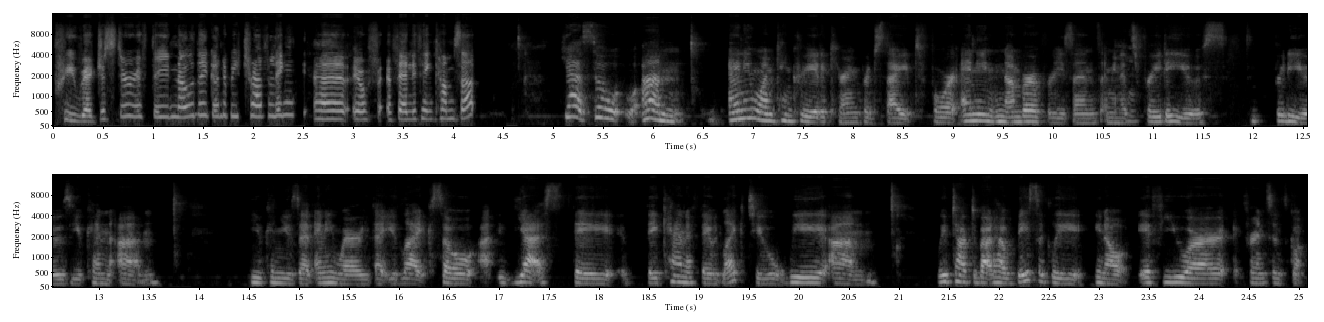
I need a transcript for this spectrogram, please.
pre-register if they know they're going to be traveling, uh, if, if anything comes up? Yeah, so um, anyone can create a CaringBridge site for any number of reasons. I mean, it's mm-hmm. free to use. Free to use. You can um, you can use it anywhere that you'd like. So uh, yes, they they can if they would like to. We um, we've talked about how basically, you know, if you are, for instance, go-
